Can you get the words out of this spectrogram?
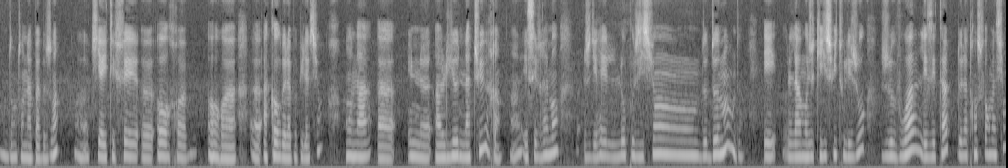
dont on n'a pas besoin, qui a été fait hors, hors accord de la population. On a une, un lieu nature, hein, et c'est vraiment, je dirais, l'opposition de deux mondes. Et là, moi qui y suis tous les jours, je vois les étapes de la transformation.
